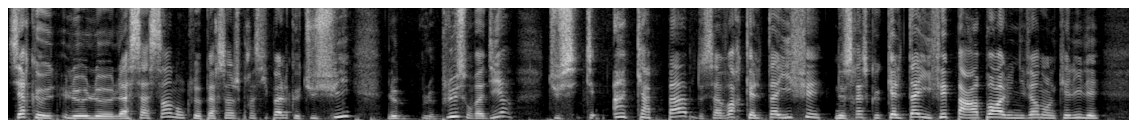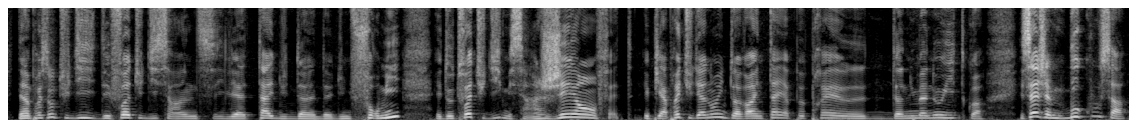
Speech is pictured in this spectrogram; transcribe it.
C'est-à-dire que l'assassin, donc le personnage principal que tu suis, le, le plus, on va dire, tu es incapable de savoir quelle taille il fait. Ne serait-ce que quelle taille il fait par rapport à l'univers dans lequel il est. T'as l'impression que tu dis, des fois tu dis c'est il est la taille d'une- d'un- d'une fourmi, et d'autres fois tu dis mais c'est un géant en fait. Et puis après tu dis ah non il doit avoir une taille à peu près euh, d'un humanoïde quoi. Et ça j'aime beaucoup ça,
